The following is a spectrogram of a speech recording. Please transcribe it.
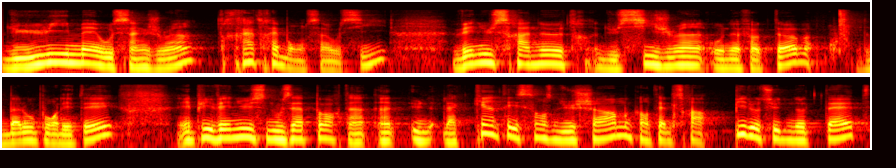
du 8 mai au 5 juin. Très très bon ça aussi. Vénus sera neutre du 6 juin au 9 octobre. Ballot pour l'été. Et puis Vénus nous apporte la quintessence du charme quand elle sera pile au-dessus de notre tête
